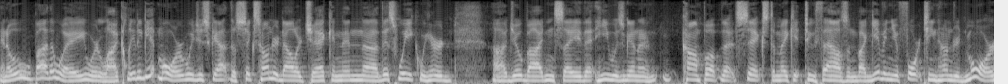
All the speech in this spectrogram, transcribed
And oh, by the way, we're likely to get more. We just got the $600 check, and then uh, this week we heard uh, Joe Biden say that he was going to comp up that six to make it 2,000 by giving you 1,400 more.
